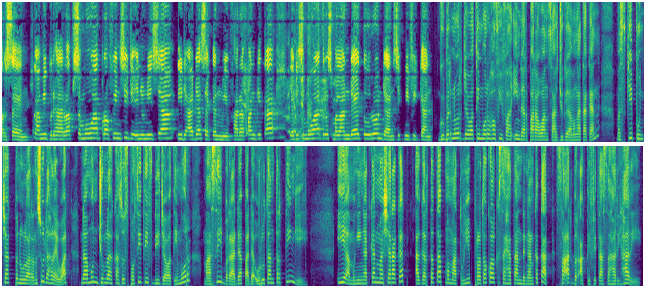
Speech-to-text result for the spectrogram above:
persen. Kami berharap semua provinsi di Indonesia tidak ada second wave. Harapan kita jadi semua terus melandai, turun dan signifikan. Gubernur Jawa Timur Hovifah Indar Parawansa juga mengatakan, meski puncak penularan sudah lewat, namun jumlah kasus positif di Jawa Timur masih berada pada urutan tertinggi. Ia mengingatkan masyarakat agar tetap mematuhi protokol kesehatan dengan ketat saat beraktivitas sehari-hari.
